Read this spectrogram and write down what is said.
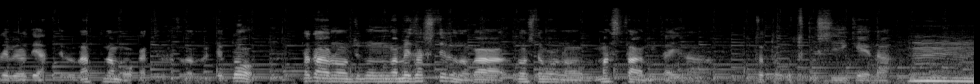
レベルでやってるなっていうのはもう分かってるはずなんだけど、ただあの自分が目指してるのが、どうしてもあのマスターみたいな、ちょっと美しい系なうーん。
